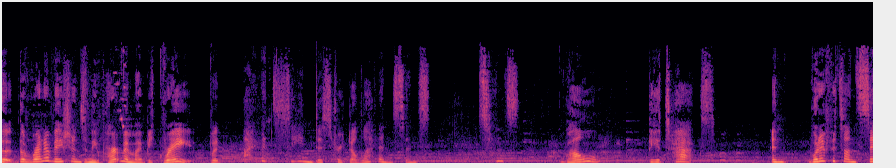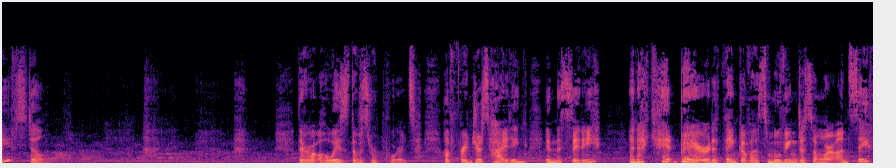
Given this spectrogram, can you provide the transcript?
The, the renovations in the apartment might be great, but I haven't seen District 11 since. since. well, the attacks. And what if it's unsafe still? There are always those reports of fringers hiding in the city, and I can't bear to think of us moving to somewhere unsafe.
